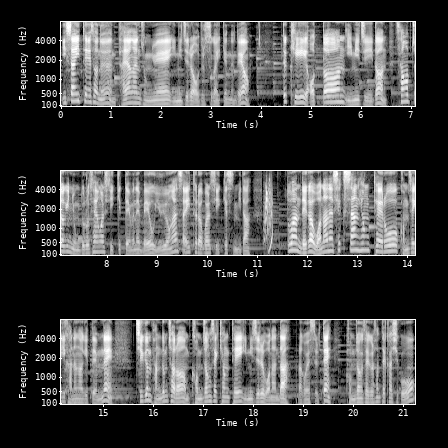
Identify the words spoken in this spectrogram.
이 사이트에서는 다양한 종류의 이미지를 얻을 수가 있겠는데요. 특히 어떤 이미지이던 상업적인 용도로 사용할 수 있기 때문에 매우 유용한 사이트라고 할 수 있겠습니다. 또한 내가 원하는 색상 형태로 검색이 가능하기 때문에 지금 방금처럼 검정색 형태의 이미지를 원한다 라고 했을 때 검정색을 선택하시고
